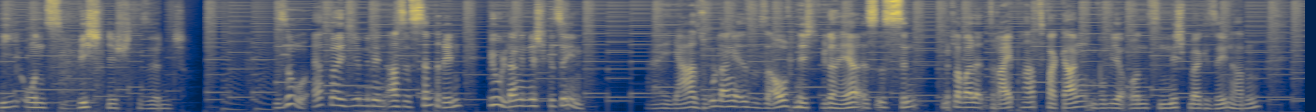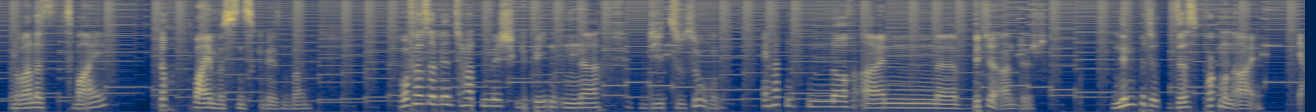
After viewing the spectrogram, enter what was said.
die uns wichtig sind. So, erstmal hier mit den Assistenten reden. Jo, lange nicht gesehen. Äh, ja, so lange ist es auch nicht wieder her. Es ist, sind mittlerweile drei Parts vergangen, wo wir uns nicht mehr gesehen hatten. Oder waren es zwei? Doch, zwei müssten es gewesen sein. Professor Lind hat mich gebeten, nach dir zu suchen. Er hat noch eine Bitte an dich. Nimm bitte das Pokémon-Ei. Ja,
